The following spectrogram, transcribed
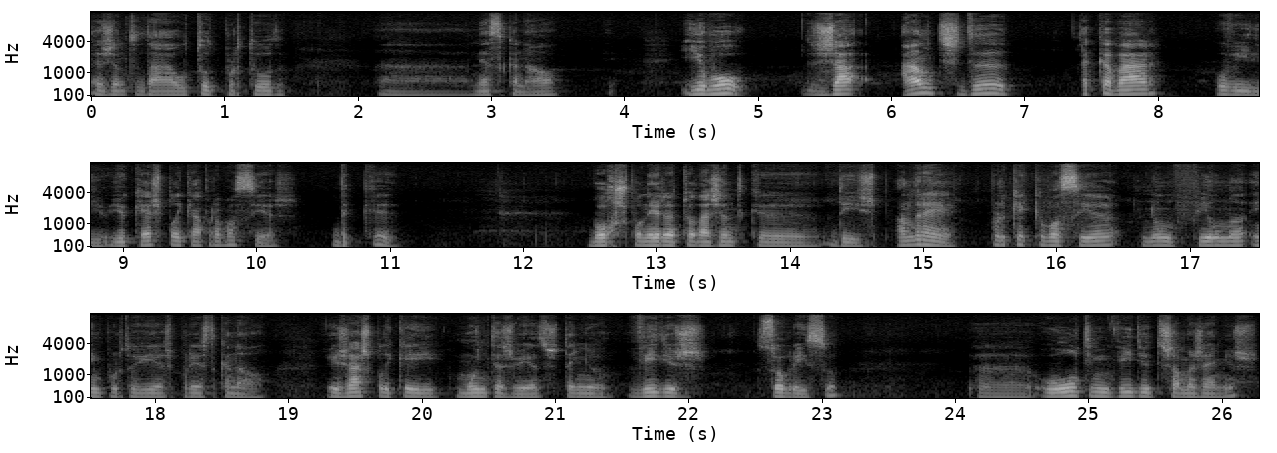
a gente dá o tudo por tudo uh, nesse canal. E eu vou, já antes de acabar o vídeo, eu quero explicar para vocês de que vou responder a toda a gente que diz André, porquê que você não filma em português para este canal? Eu já expliquei muitas vezes, tenho vídeos sobre isso uh, o último vídeo de Chama Gêmeos,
